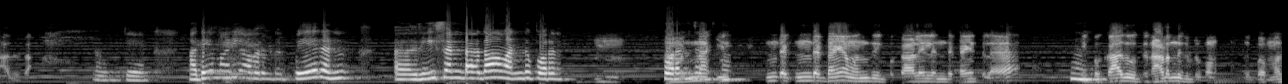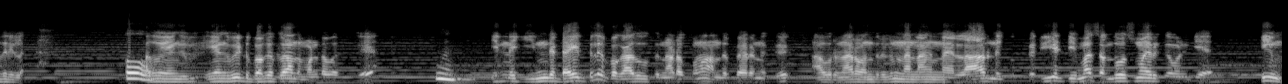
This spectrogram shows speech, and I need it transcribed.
அதுதான். ஓகே. அதே மாதிரி அவரோட பேரன் ரீசெண்டா தான் வந்து. இந்த இந்த டைம் வந்து இப்ப காலையில இந்த டயத்துல ம். இப்ப காது குத்து நடந்துகிட்டு இருக்கணும் இப்ப மதுரையில. அதுவும் எங்க எங்க வீட்டு பக்கத்துல அந்த மண்டபம் இருக்கு. இன்னைக்கு இந்த டயத்துல இப்ப காது குத்து நடக்கணும் அந்த பேரனுக்கு. அவர் நேரம் வந்திருக்குன்னு நாங்க எல்லாரும் இன்னைக்கு பெரிய டீமா சந்தோஷமா இருக்க வேண்டிய டீம்.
